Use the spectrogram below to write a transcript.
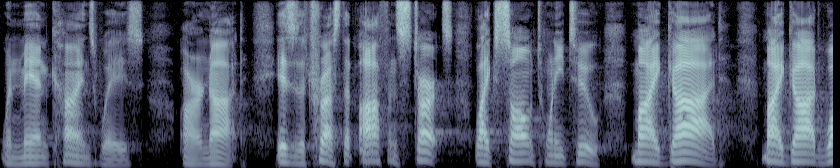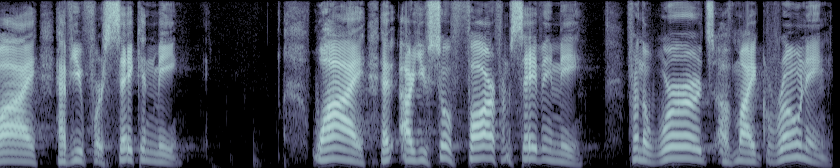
when mankind's ways are not. It is the trust that often starts like Psalm 22 My God, my God, why have you forsaken me? Why are you so far from saving me? from the words of my groaning.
